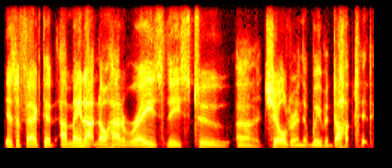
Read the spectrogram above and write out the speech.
is the fact that I may not know how to raise these two uh, children that we've adopted,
